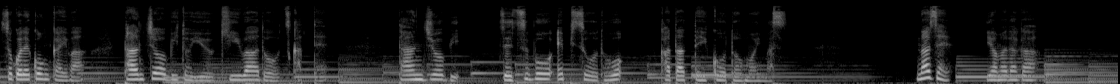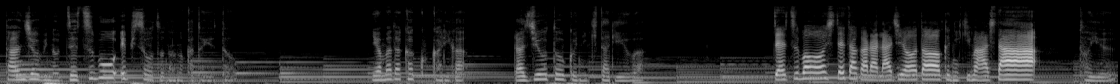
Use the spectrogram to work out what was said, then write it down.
そこで今回は誕生日というキーワードを使って誕生日絶望エピソードを語っていこうと思います。なぜ山田が誕生日の絶望エピソードなのかというと山田かっこかりがラジオトークに来た理由は？絶望してたからラジオトークに来ました。という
